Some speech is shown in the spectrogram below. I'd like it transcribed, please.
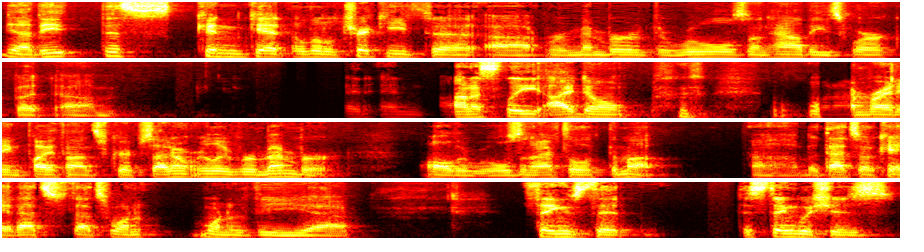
yeah, the, this can get a little tricky to uh, remember the rules on how these work, but um, and, and honestly, I don't, when I'm writing Python scripts, I don't really remember all the rules and I have to look them up. Uh, but that's okay. That's, that's one, one of the uh, things that distinguishes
